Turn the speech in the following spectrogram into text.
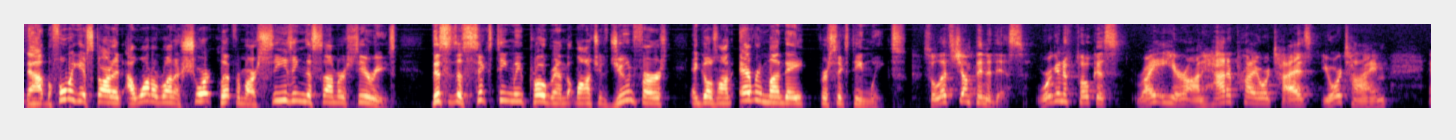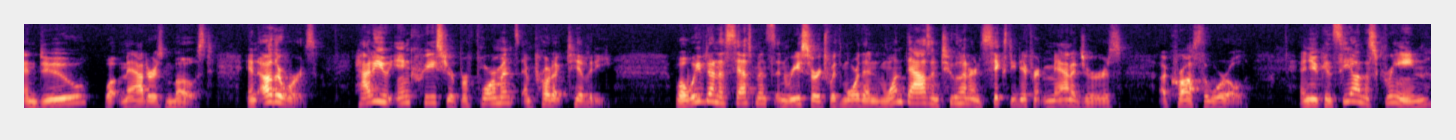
Now, before we get started, I want to run a short clip from our Seizing the Summer series. This is a 16 week program that launches June 1st and goes on every Monday for 16 weeks. So let's jump into this. We're going to focus right here on how to prioritize your time and do what matters most. In other words, how do you increase your performance and productivity? Well, we've done assessments and research with more than 1,260 different managers across the world. And you can see on the screen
